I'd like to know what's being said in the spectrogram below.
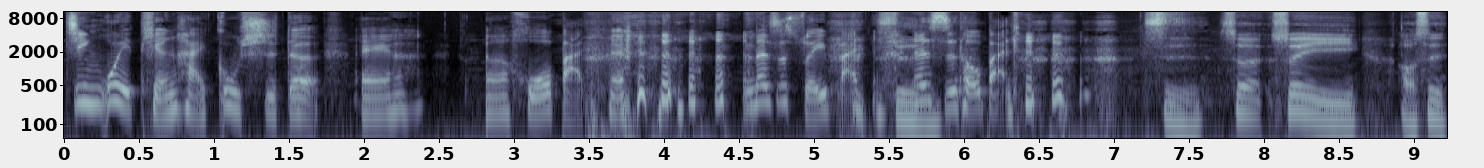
精卫填海故事的哎。欸呃，活板，那是水板，是那是石头板，是，所以所以哦是，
